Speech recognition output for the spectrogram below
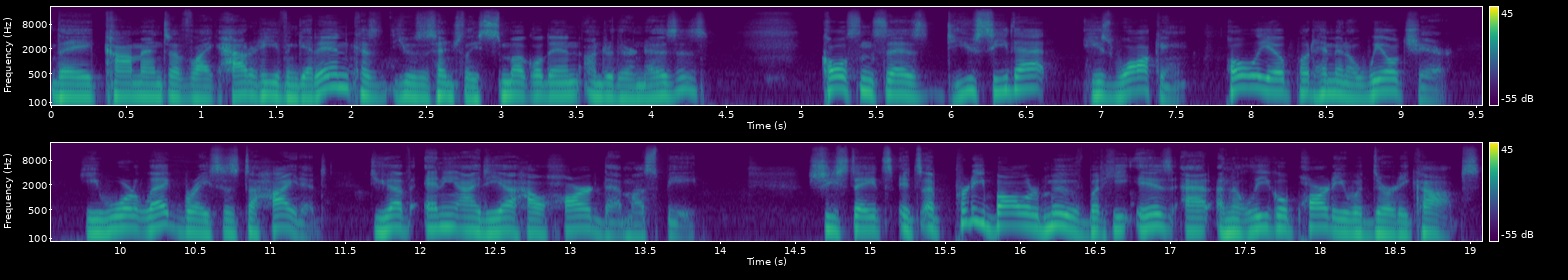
They comment of like, how did he even get in? Because he was essentially smuggled in under their noses. Coulson says, Do you see that? He's walking. Polio put him in a wheelchair. He wore leg braces to hide it. Do you have any idea how hard that must be? She states, It's a pretty baller move, but he is at an illegal party with dirty cops,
